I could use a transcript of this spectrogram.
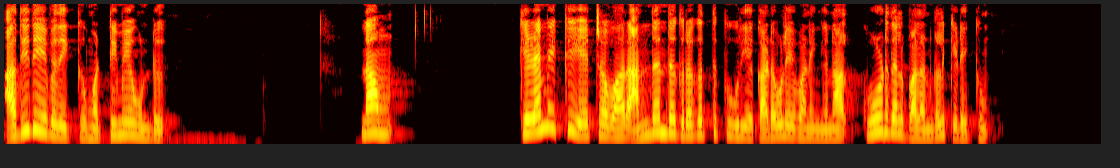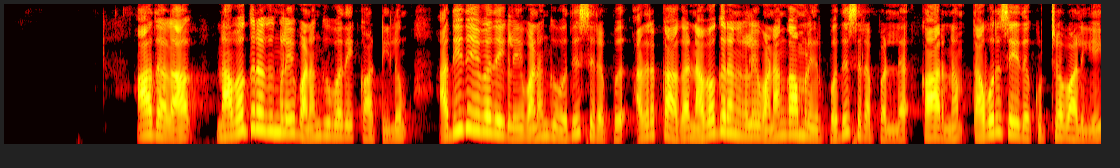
அதிதேவதைக்கு மட்டுமே உண்டு. நாம் கிழமைக்கு ஏற்றவாறு அந்தந்த கிரகத்துக்கு உரிய கடவுளை வணங்கினால் கூடுதல் பலன்கள் கிடைக்கும். ஆதலால் நவக்கிரகங்களை வணங்குவதைக் காட்டிலும் அதிதேவதைகளை வணங்குவது சிறப்பு. அதற்காக நவக்கிரகங்களை வணங்காமல் இருப்பது சிறப்பல்ல. காரணம் தவறு செய்த குற்றவாளியை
